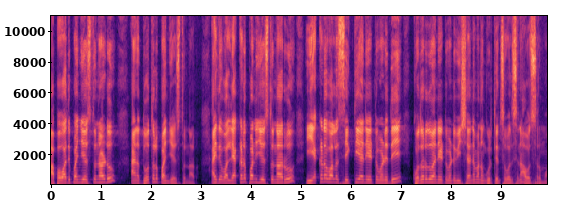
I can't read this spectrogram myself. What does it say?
అపవాది పనిచేస్తున్నాడు ఆయన దూతలు పనిచేస్తున్నారు అయితే వాళ్ళు ఎక్కడ పని చేస్తున్నారు ఎక్కడ వాళ్ళ శక్తి అనేటువంటిది కుదరదు అనేటువంటి విషయాన్ని మనం గుర్తించవలసిన అవసరం ఉంది.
